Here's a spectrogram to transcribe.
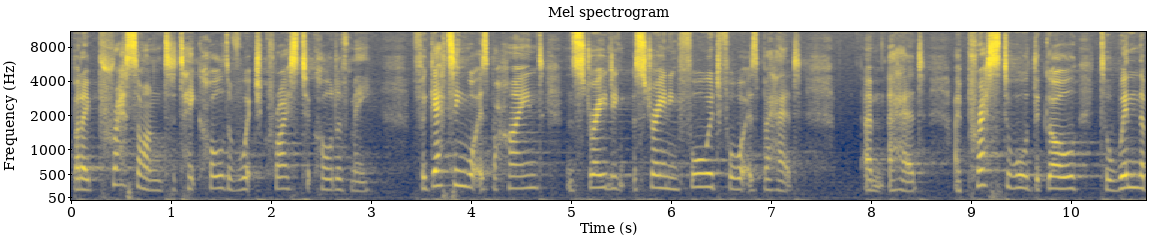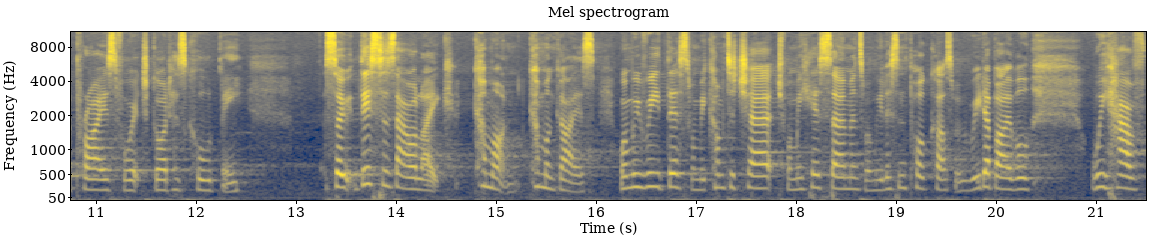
but I press on to take hold of which Christ took hold of me forgetting what is behind and straining, straining forward for what is ahead. Um, ahead. I press toward the goal to win the prize for which God has called me. So this is our like, come on, come on, guys. When we read this, when we come to church, when we hear sermons, when we listen to podcasts, when we read our Bible, we have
